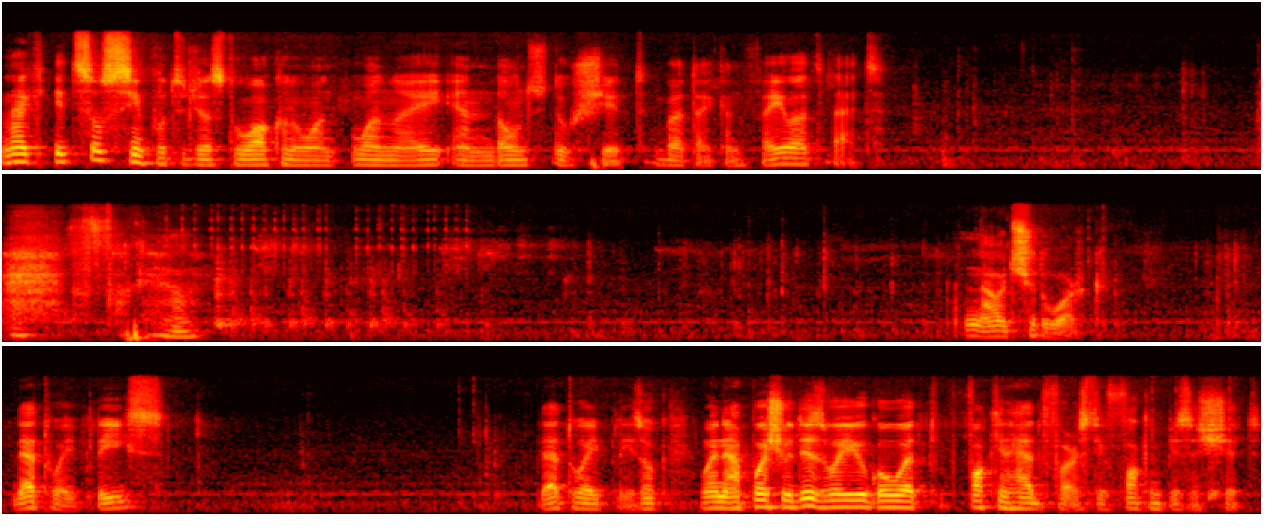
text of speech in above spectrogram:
Like, it's so simple to just walk on one, one way and don't do shit, but I can fail at that. Fucking hell. Now it should work. That way, please. That way, please. Okay. When I push you this way, you go at fucking head first, you fucking piece of shit.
